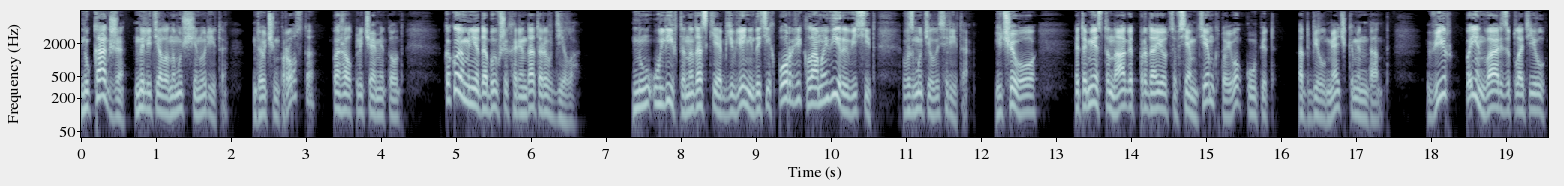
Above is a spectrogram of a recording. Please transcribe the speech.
«Ну как же?» — налетела на мужчину Рита. «Да очень просто. — пожал плечами тот. «Какое мне до бывших арендаторов дело?» «Ну, у лифта на доске объявлений до сих пор реклама Виры висит», — возмутилась Рита. «И чего? Это место на год продается всем тем, кто его купит», — отбил мяч комендант. «Вир по январь заплатил.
